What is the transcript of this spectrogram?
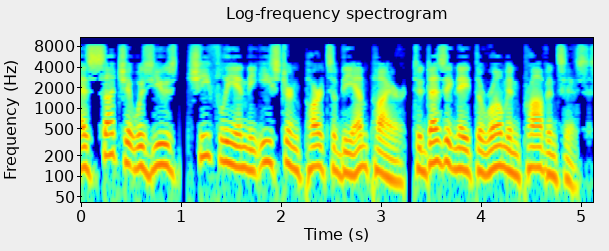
As such it was used, chiefly in the eastern parts of the empire, to designate the Roman provinces.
